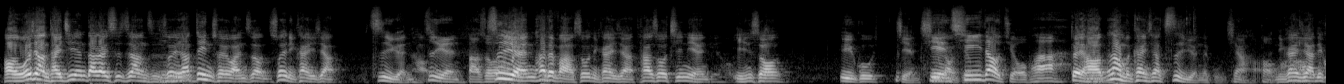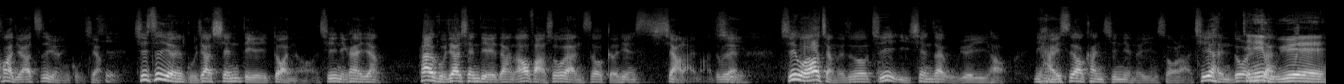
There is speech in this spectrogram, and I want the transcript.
哦，我讲台积电大概是这样子，所以它定锤完之后，所以你看一下智源好，智源法说，智源它的法说，你看一下，他说今年营收预估减减七到九趴，对，好，那我们看一下智源的股价，好，你看一下，你跨几下智源的股价，其实智源的股价先跌一段哦，其实你看一下，它的股价先跌一段，然后法说完之后隔天下来嘛，对不对？其实我要讲的就是说，其实以现在五月一号，你还是要看今年的营收啦。其实很多人今天五月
